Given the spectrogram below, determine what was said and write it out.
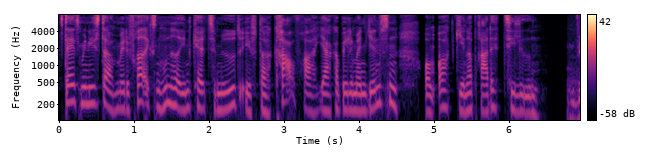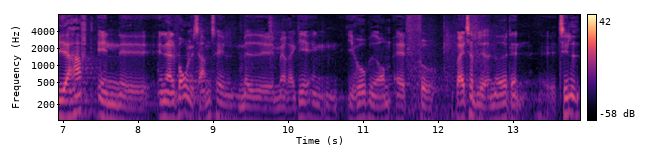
Statsminister Mette Frederiksen hun havde indkaldt til mødet efter krav fra Jakob Ellemann Jensen om at genoprette tilliden. Vi har haft en, øh, en alvorlig samtale med, øh, med regeringen i håbet om at få reetableret noget af den øh, tillid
